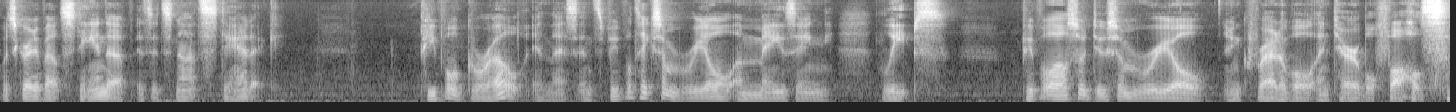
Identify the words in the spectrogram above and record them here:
what's great about stand up is it's not static. People grow in this, and people take some real amazing leaps. People also do some real incredible and terrible falls,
